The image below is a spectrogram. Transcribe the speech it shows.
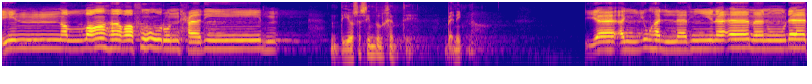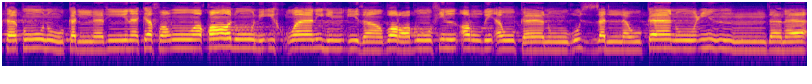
ان الله غفور حليم Dios es indulgente, benigno. يا ايها الذين امنوا لا تكونوا كالذين كفروا وقالوا لاخوانهم اذا ضربوا في الأرض أو كانوا غزا لو كانوا عندنا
